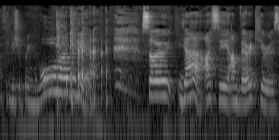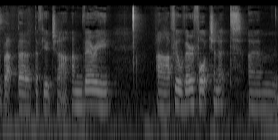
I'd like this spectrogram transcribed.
I think you should bring them all over here. So yeah, I see. I'm very curious about the the future. I'm very, uh, I feel very fortunate, um,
